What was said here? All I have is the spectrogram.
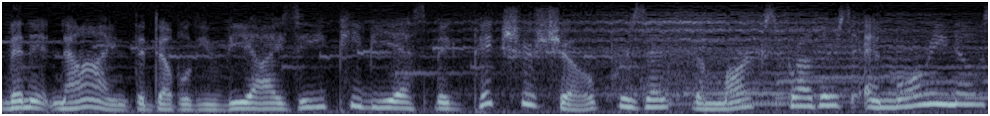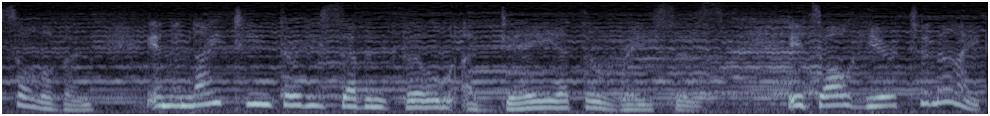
Then at 9, the WVIZ PBS Big Picture Show presents the Marx Brothers and Maureen O'Sullivan in the 1937 film A Day at the Races. It's all here tonight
